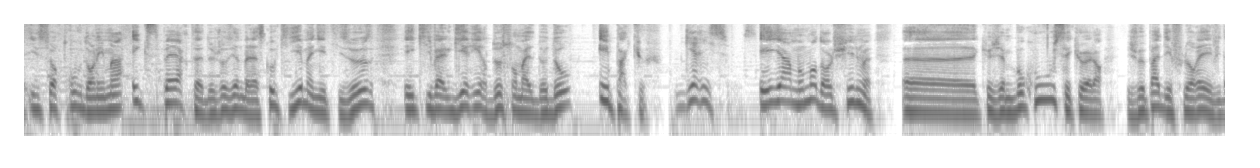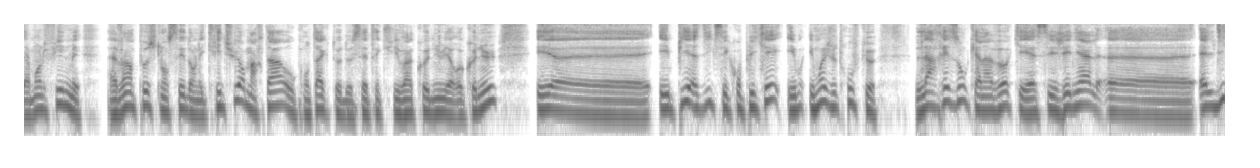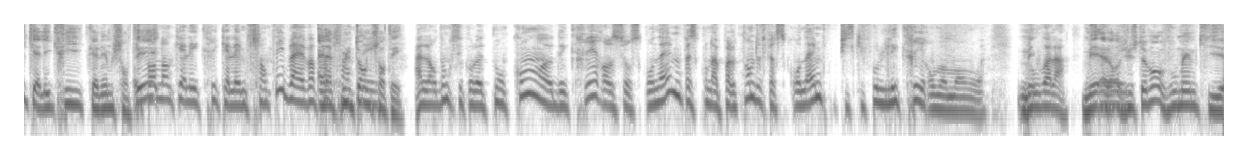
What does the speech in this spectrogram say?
Il se retrouve dans les mains expertes de Josiane Balasco, qui est magnétiseuse et qui va le guérir de son mal de dos et pas que. Guérisseuse. Et il y a un moment dans le film euh, que j'aime beaucoup, c'est que, alors, je veux pas déflorer évidemment le film, mais elle va un peu se lancer dans l'écriture, Martha, au contact de cet écrivain connu et reconnu. Et, euh, et puis elle se dit que c'est compliqué. Et, et moi, je trouve que la raison qu'elle invoque est assez géniale. Euh, elle dit qu'elle écrit, qu'elle aime chanter. Et pendant qu'elle écrit qu'elle aime chanter, bah, elle va pas Elle a plus le temps de chanter. Alors donc c'est complètement con d'écrire sur ce qu'on aime parce qu'on n'a pas le temps de faire ce qu'on aime puisqu'il faut l'écrire au moment où. Mais, Donc voilà. Mais alors justement, vous-même qui,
